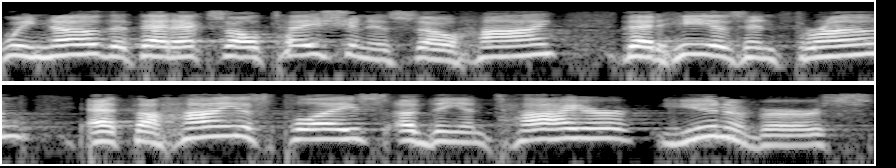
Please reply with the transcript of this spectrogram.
We know that that exaltation is so high that he is enthroned at the highest place of the entire universe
